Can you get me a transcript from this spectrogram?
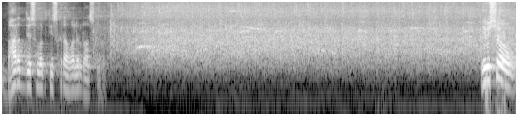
భారతదేశంలోకి తీసుకురావాలని రాసుకున్నాను. ఈ విషయం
